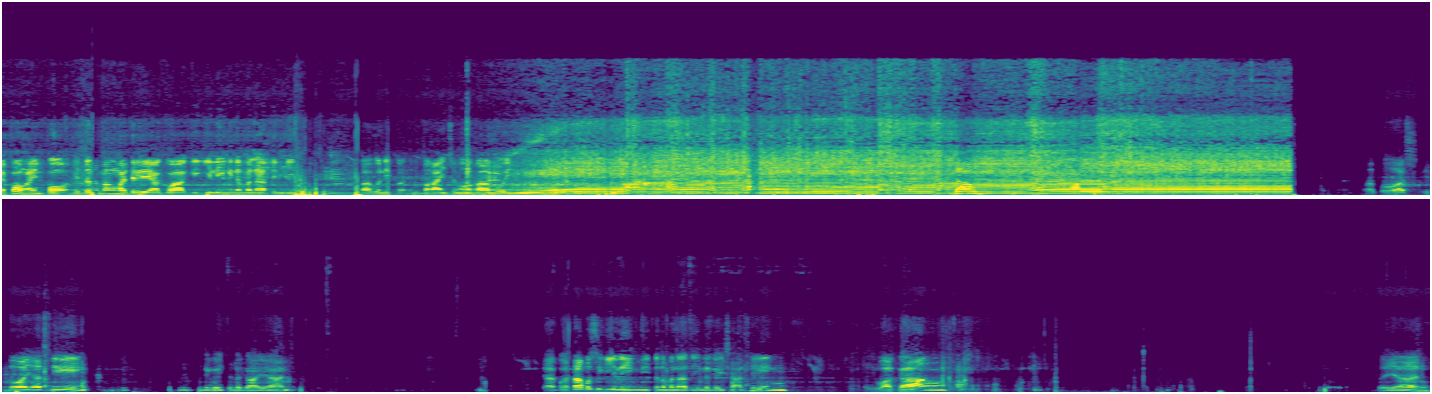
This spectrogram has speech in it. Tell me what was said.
Ayun po, ngayon po, ito namang madriliagwa, gigilingin naman natin dito bago nipa, ipakain sa mga baboy. Down. Up. Tapos, ito ay ating ilagay sa lagayan. Kaya pagkatapos igiling, dito naman natin ilagay sa ating iwagang. Ayan.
